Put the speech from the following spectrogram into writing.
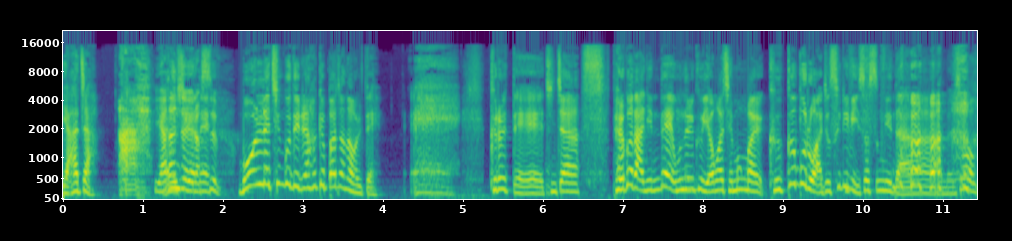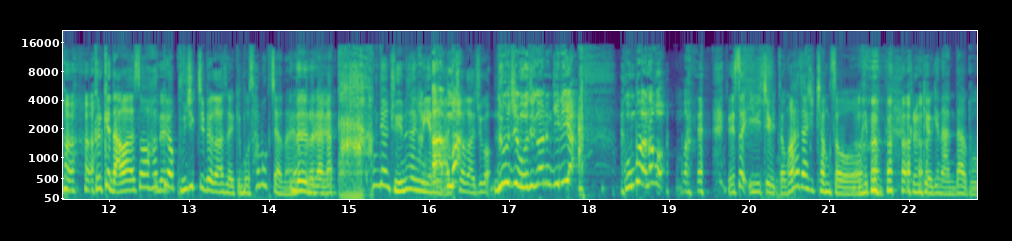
야자. 아, 야간 자율학습. 몰래 친구들이랑 학교 빠져나올 때. 에 그럴 때 진짜 별것 아닌데 오늘 음. 그 영화 제목 말 그 급으로 아주 스릴이 있었습니다. 하면서 그렇게 나와서 학교 네. 앞 분식집에 가서 이렇게 뭐 사 먹잖아요. 네네. 그러다가 딱 학년 주임 선생님이랑 아, 마, 맞춰가지고 누구 집 어디 가는 길이야? 공부 안 하고 그래서 일주일 동안 화장실 청소했던 그런 기억이 난다고.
